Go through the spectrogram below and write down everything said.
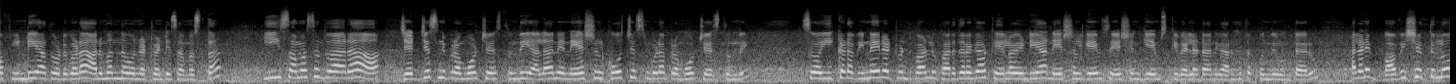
ఆఫ్ ఇండియా తోటి కూడా అనుబంధం ఉన్నటువంటి సంస్థ. ఈ సంస్థ ద్వారా జడ్జెస్ని ప్రమోట్ చేస్తుంది అలానే నేషనల్ కోచెస్ని కూడా ప్రమోట్ చేస్తుంది. సో ఇక్కడ విన్ అయినటువంటి వాళ్ళు ఫర్దర్గా Khelo India national games Asian గేమ్స్కి వెళ్ళడానికి అర్హత పొంది ఉంటారు. అలానే భవిష్యత్తులో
